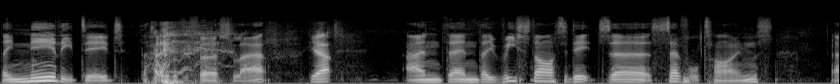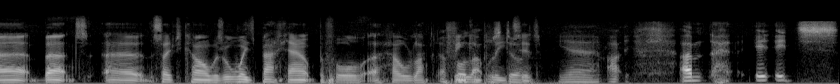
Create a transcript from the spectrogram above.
They nearly did the whole of the first lap. Yeah. and then they restarted it uh, several times. Uh, but uh, the safety car was always back out before a whole lap A had been lap was done. completed. Yeah. I, um, it, it's.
